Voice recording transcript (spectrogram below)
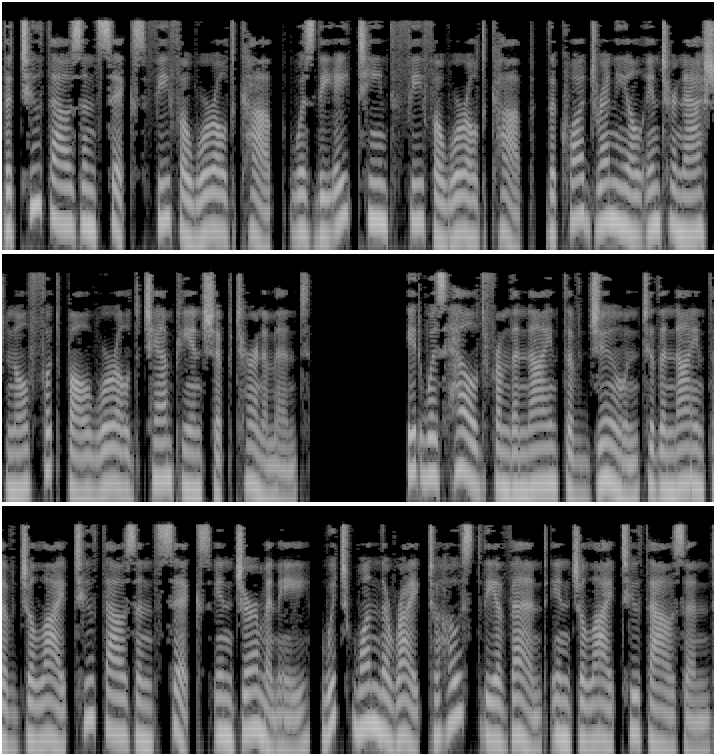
The 2006 FIFA World Cup was the 18th FIFA World Cup, the quadrennial international football world championship tournament. It was held from 9 June to 9 July 2006 in Germany, which won the right to host the event in July 2000.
